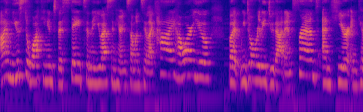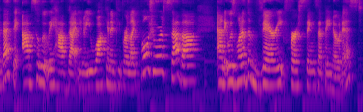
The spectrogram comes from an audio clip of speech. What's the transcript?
I'm used to walking into the States in the US and hearing someone say like, hi, how are you? but we don't really do that in France. And here in Quebec, they absolutely have that. You know, you walk in and people are like, bonjour, ça va? And it was one of the very first things that they noticed.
